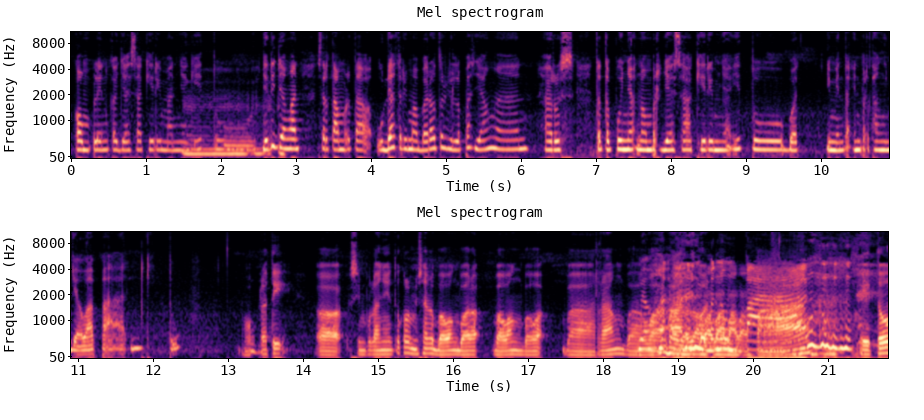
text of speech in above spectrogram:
komplain ke jasa kirimannya gitu. Jadi jangan serta merta udah terima barang terus dilepas jangan. Harus tetap punya nomor jasa kirimnya itu buat dimintain pertanggungjawaban gitu. Oh, berarti eh, simpulannya itu kalau misalnya bawang bawa bawang bawa barang bawaan penumpang itu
